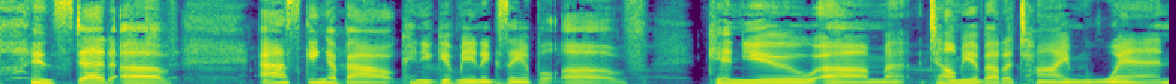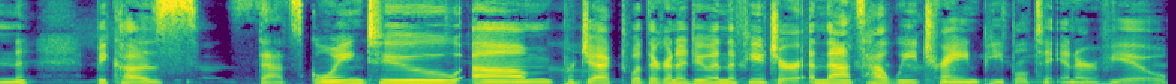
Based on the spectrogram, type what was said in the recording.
instead of asking about, can you give me an example of, can you um, tell me about a time when, because that's going to um, project what they're going to do in the future. And that's how we train people to interview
